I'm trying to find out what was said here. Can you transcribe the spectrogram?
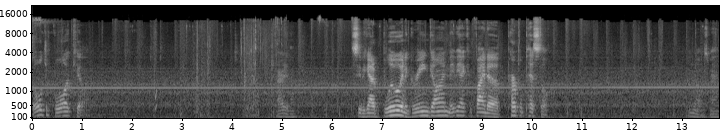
Soldier boy, kill. Alrighty then. See, we got a blue and a green gun. Maybe I can find a purple pistol. Who knows, man?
